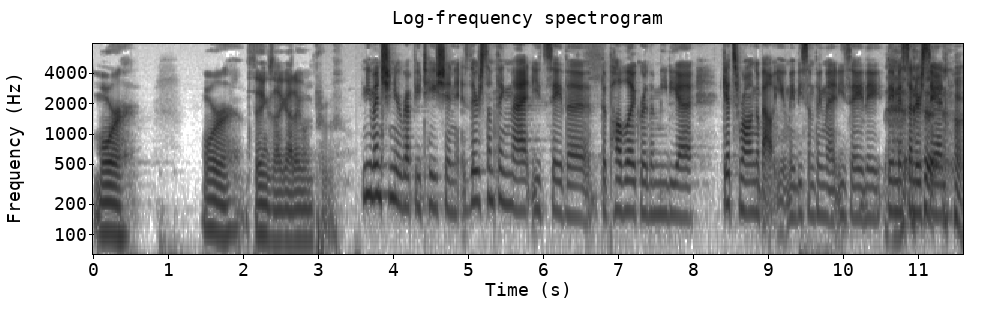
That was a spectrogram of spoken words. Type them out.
more more things I got to improve. You mentioned your reputation. Is there something that you'd say the the public or the media gets wrong about you? Maybe something that you say they they misunderstand.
